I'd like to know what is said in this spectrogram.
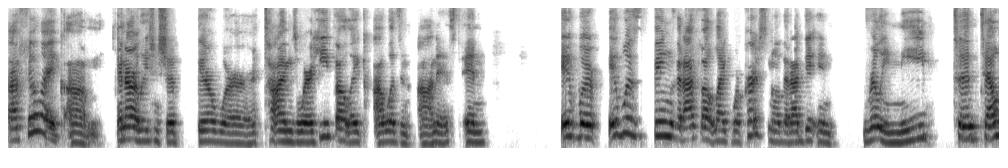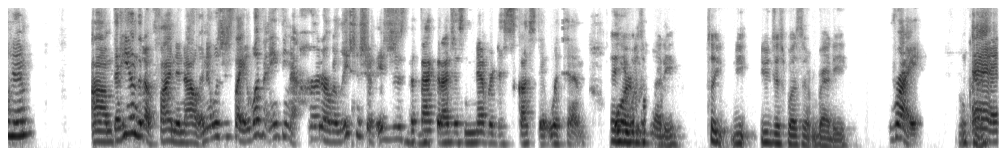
I feel like um in our relationship there were times where he felt like I wasn't honest and it were it was things that I felt like were personal that I didn't really need to tell him. Um, that he ended up finding out, and it was just like it wasn't anything that hurt our relationship. It's just the mm-hmm. fact that I just never discussed it with him, and or wasn't ready. So you you just wasn't ready, right? Okay. And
